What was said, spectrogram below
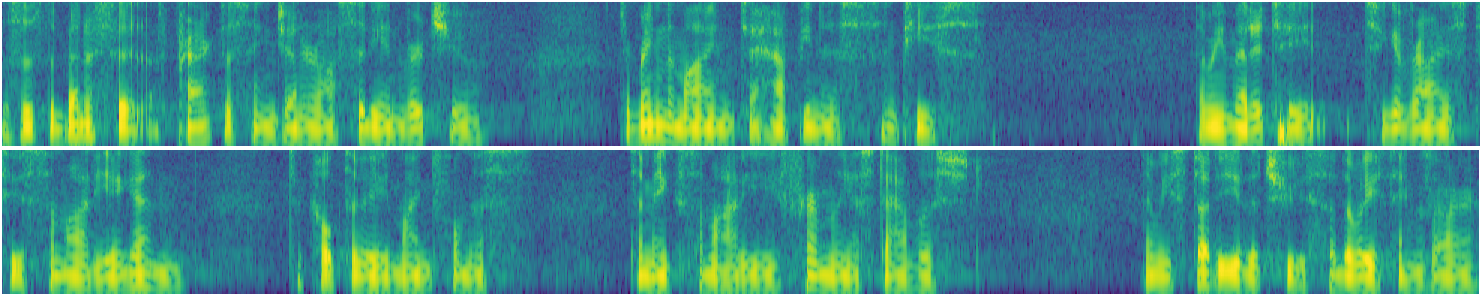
This is the benefit of practicing generosity and virtue, to bring the mind to happiness and peace. Then we meditate to give rise to samadhi again, to cultivate mindfulness, to make samadhi firmly established. Then we study the truth of the way things are.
